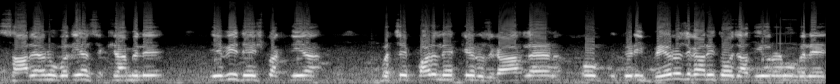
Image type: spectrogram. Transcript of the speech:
ਸਾਰਿਆਂ ਨੂੰ ਵਧੀਆ ਸਿੱਖਿਆ ਮਿਲੇ। ਇਹ ਵੀ ਦੇਸ਼ ਭਗਤੀ ਆ। ਬੱਚੇ ਪੜ੍ਹ ਲਿਖ ਕੇ ਰੋਜ਼ਗਾਰ ਲੈਣ, ਉਹ ਜਿਹੜੀ ਬੇਰੁਜ਼ਗਾਰੀ ਤੋਂ ਆਜ਼ਾਦੀ ਉਹਨਾਂ ਨੂੰ ਮਿਲੇ।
